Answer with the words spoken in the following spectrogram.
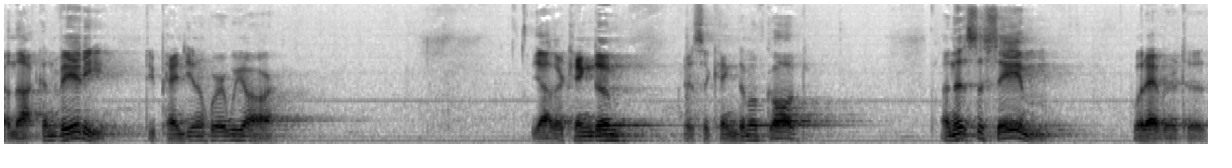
And that can vary depending on where we are. The other kingdom is the kingdom of God. And it's the same whatever it is.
